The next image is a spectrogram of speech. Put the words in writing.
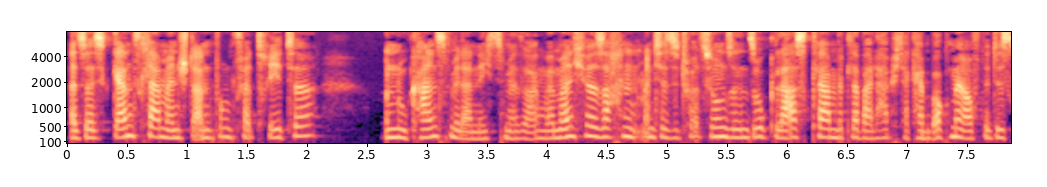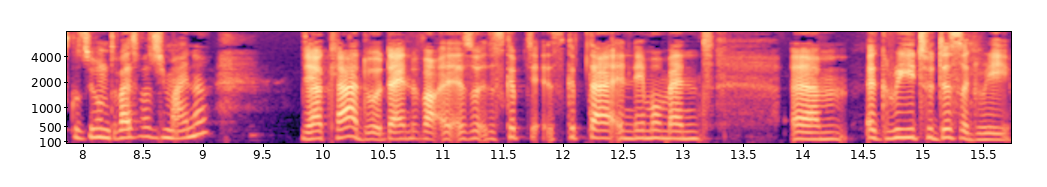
Also dass ich ganz klar meinen Standpunkt vertrete und du kannst mir dann nichts mehr sagen. Weil manche Sachen, manche Situationen sind so glasklar, mittlerweile habe ich da keinen Bock mehr auf eine Diskussion. Du weißt, was ich meine? Ja, klar, du, deine, also es gibt, es gibt da in dem Moment ähm, agree to disagree,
